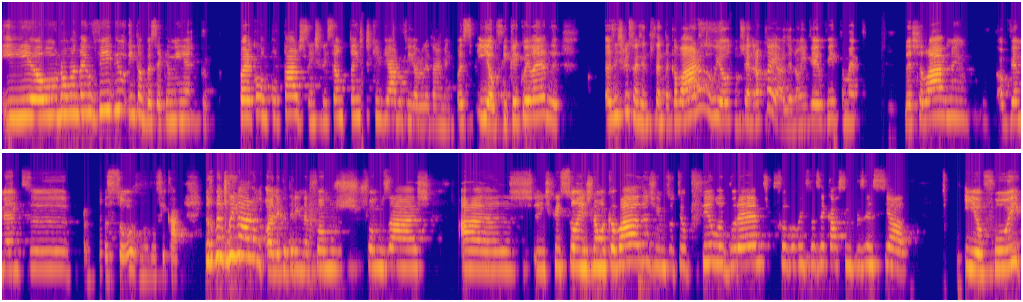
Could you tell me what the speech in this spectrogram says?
e eu não mandei o vídeo, então pensei que a minha, para completar a inscrição tens que enviar o vídeo obrigatoriamente. E eu fiquei com a ideia de, as inscrições entretanto acabaram e eu do género, ok, olha, não enviei o vídeo também, deixa lá, nem, obviamente passou, não vou ficar. De repente ligaram olha Catarina, fomos, fomos às as inscrições não acabadas, vimos o teu perfil, adoramos, por favor vem fazer casting presencial. E eu fui,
